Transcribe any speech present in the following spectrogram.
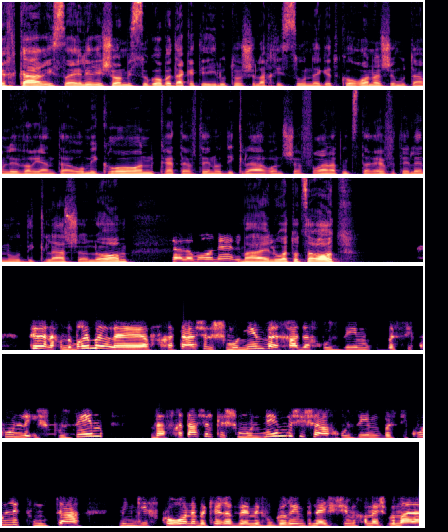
מחקר ישראלי ראשון מסוגו בדק את יעילותו של החיסון נגד קורונה שמותאם לווריאנט האומיקרון. כתבתנו דקלה אהרון שפרן, את מצטרפת אלינו. דקלה, שלום. שלום רונן. מה העלו התוצאות? תראה, אנחנו מדברים על uh, הפחתה של 81% בסיכון לאשפוזים, והפחתה של כ-86% בסיכון לתמותה מנגיף קורונה בקרב אה, מבוגרים בני 65 ומעלה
